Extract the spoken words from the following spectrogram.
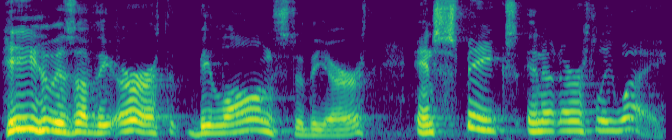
He who is of the earth belongs to the earth and speaks in an earthly way.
